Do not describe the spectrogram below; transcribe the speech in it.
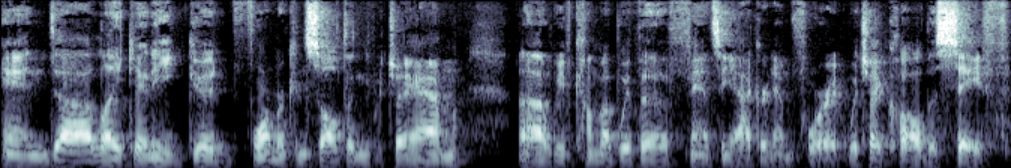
And uh, like any good former consultant, which I am, uh, we've come up with a fancy acronym for it, which I call the SAFE.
